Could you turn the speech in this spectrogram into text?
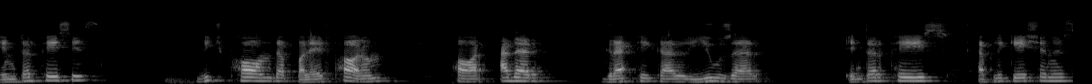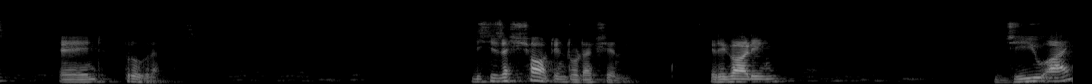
interfaces which form the platform for other graphical user interface applications and programs. This is a short introduction regarding GUI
